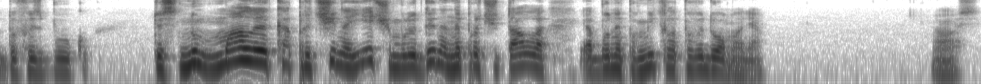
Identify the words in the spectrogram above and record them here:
до, Фейсбуку. Тобто, ну, мало яка причина є, чому людина не прочитала або не помітила повідомлення. Ось.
